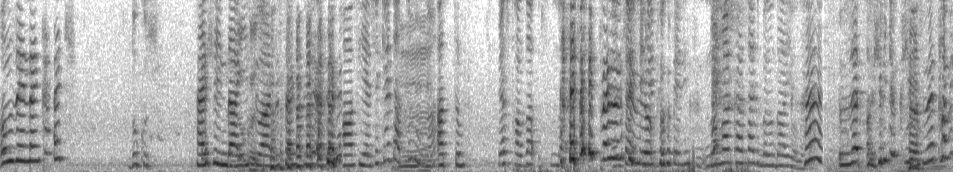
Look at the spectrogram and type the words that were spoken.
Onun üzerinden kaç? 9. Her şeyin daha iyisi Dokuz. vardır taktiği. Afiyet. Şeker de attın mı Hmm. buna? Attım. Biraz fazla atmışsın da. Ben öyle Sen seviyorum. şekeri çok sevdiğin için. Normal kalsaydı bana daha iyi olurdu. Ha, özel aşırı yakışıklısın. Tam bir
